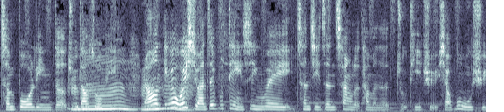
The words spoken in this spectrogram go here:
陈柏霖的出道作品。嗯然后，因为我会喜欢，这部电影，是因为陈绮贞唱了他们的主题曲《小步舞曲》。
